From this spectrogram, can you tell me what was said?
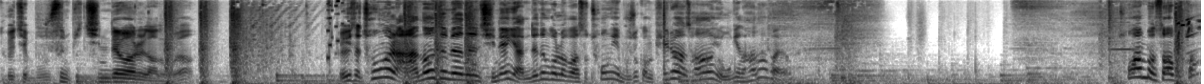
도대체 무슨 미친 대화를 나눈 거야? 여기서 총을 안 얻으면은 진행이 안 되는 걸로 봐서 총이 무조건 필요한 상황이 오긴 하나 봐요. 총 한번 쏴볼까?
